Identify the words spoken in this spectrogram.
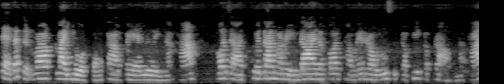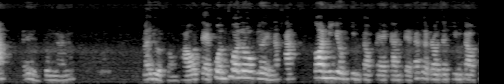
แต่ถ้าเกิดว่าประโยชน์ของกาแฟเลยนะคะ ก็จะช่วยต้านมะเร็งได้ แล้วก็ทำให้เรารู้สึกกระปรี้กระเปร่านะคะ เออตรงนั้น ประโยชน์ของเขาแต่คนทั่วโลกเลยนะคะ ก็นิยมกินกาแฟกัน แต่ถ้าเกิดเราจะกินกาแฟ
